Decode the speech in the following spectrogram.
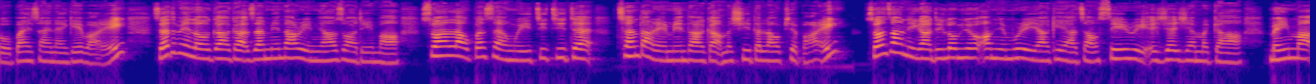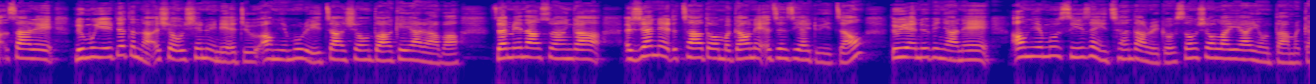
ကိုပိုင်ဆိုင်နိုင်ခဲ့ပါတယ်ဇက်သပင်လောကကဇမင်းသားတွေများစွာတည်းမှာစွမ်းလောက်ပတ်စံငွေကြီးကြီးတက်ချမ်းသာတဲ့မင်းသားကမရှိသလောက်ဖြစ်ပါတယ် စွမ်းစာနေကဒီလိုမျိုးအောင်မြင်မှုတွေရခဲ့ရကြောင်းဆေးတွေအရက်ရက်မကမိမစတဲ့လူမှုရေးပြဿနာအရှုပ်အရှင်းတွေနဲ့အတူအောင်မြင်မှုတွေကြာရှုံးသွားခဲ့ရတာပါဇမင်းသားစွမ်းကအရက်နဲ့တခြားသောမကောင်းတဲ့အကျင့်စရိုက်တွေကြောင့်သူရဲ့အနုပညာနဲ့အောင်မြင်မှုစည်းစိမ်ချမ်းသာတွေကိုဆုံးရှုံးလိုက်ရယုံတာမက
